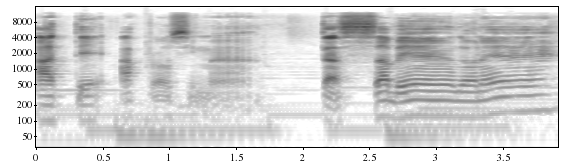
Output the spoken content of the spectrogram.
Até a próxima. Tá sabendo, né?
